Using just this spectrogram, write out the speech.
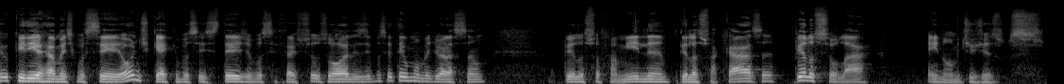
Eu queria realmente que você, onde quer que você esteja, você feche seus olhos e você tenha um momento de oração pela sua família, pela sua casa, pelo seu lar, em nome de Jesus.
